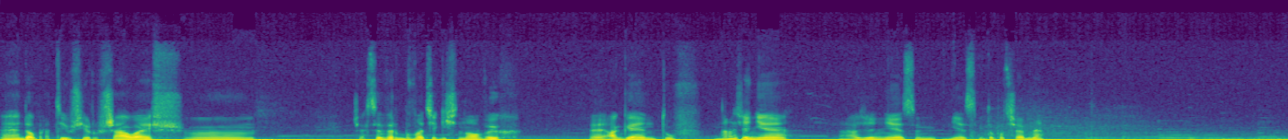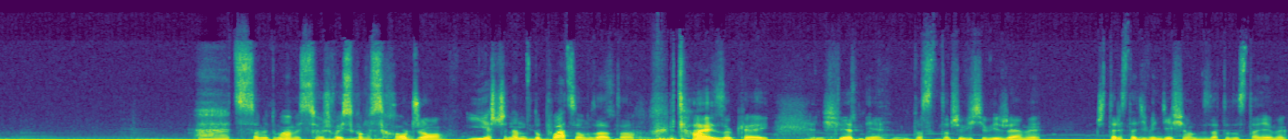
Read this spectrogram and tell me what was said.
E, dobra, ty już się ruszałeś. Czy ja chcę werbować jakichś nowych e, agentów? Na razie nie. Na razie nie jest, nie jest mi to potrzebne. Co my tu mamy? Sojusz wojskowy z Hojo i jeszcze nam dopłacą za to. to jest okej. Świetnie. Dos- oczywiście bierzemy. 490 za to dostaniemy.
